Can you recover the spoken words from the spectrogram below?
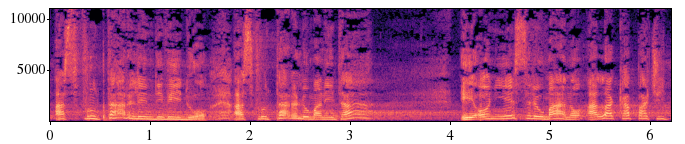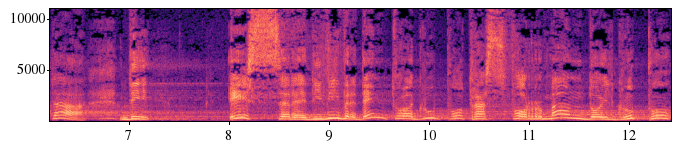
a sfruttare l'individuo, a sfruttare l'umanità e ogni essere umano ha la capacità di essere, di vivere dentro al gruppo, trasformando il gruppo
